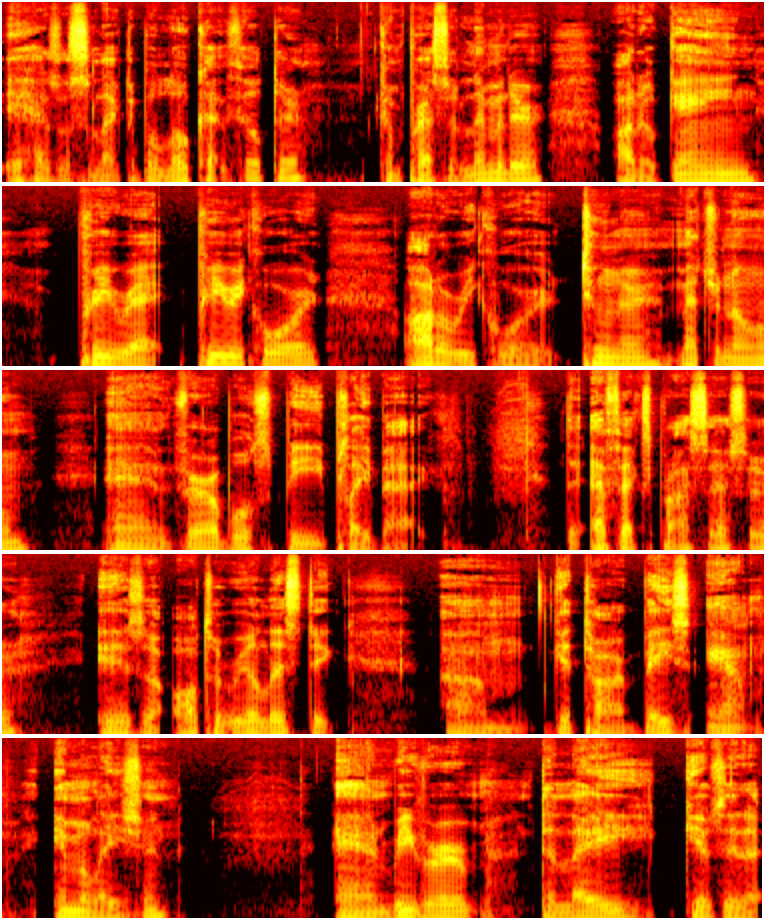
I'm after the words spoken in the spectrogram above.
It has a selectable low cut filter, compressor limiter, auto gain, pre pre-record, auto record, tuner, metronome, and variable speed playback. The FX processor is an ultra realistic um, guitar bass amp emulation, and reverb delay gives it a,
